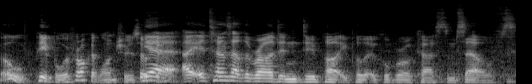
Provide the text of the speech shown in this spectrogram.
oh, people with rocket launchers. Okay. Yeah, I, it turns out the RA didn't do party political broadcasts themselves.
